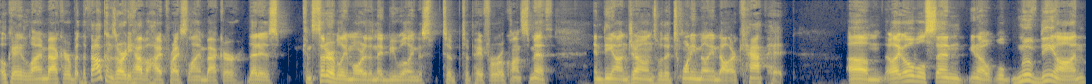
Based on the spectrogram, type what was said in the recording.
okay, linebacker, but the Falcons already have a high price linebacker that is considerably more than they'd be willing to to, to pay for Roquan Smith and Deion Jones with a twenty million dollar cap hit um, like, oh, we'll send, you know, we'll move Deion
